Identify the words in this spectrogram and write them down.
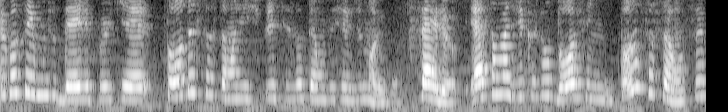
Eu gostei muito dele porque toda estação a gente precisa ter um vestido de noiva. Sério, essa é uma dica que eu dou, assim, toda estação. Você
